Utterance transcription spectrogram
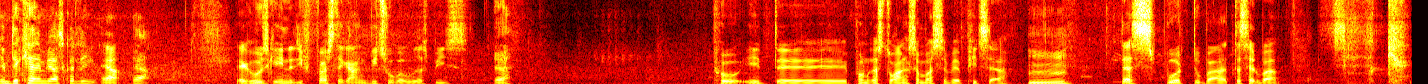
Jamen, det kan jeg nemlig også godt lide. Ja. Ja. Jeg kan huske en af de første gange, vi to var ude at spise. Ja. På, et, øh, på en restaurant, som også serverer pizzaer. Mm. Der spurgte du bare, der sagde du bare, "Sk-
